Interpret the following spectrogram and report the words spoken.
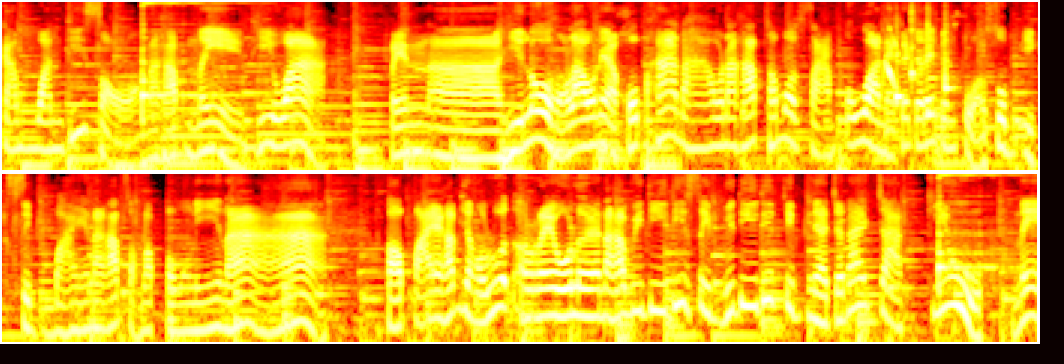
กรรมวันที่2นะครับนี่ที่ว่าเป็นฮีโร่ของเราเนี่ยครบ 5 ดาวนะครับ ทั้งหมด 3 ตัวเนี่ยก็จะได้เป็นตั๋วสุ่มอีก 10 ใบนะครับสำหรับตรงนี้นะ ต่อไปครับอย่างรวดเร็วเลยนะครับ วิธีที่ 10 วิธีที่ 10เนี่ยจะได้จากกิวนี่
